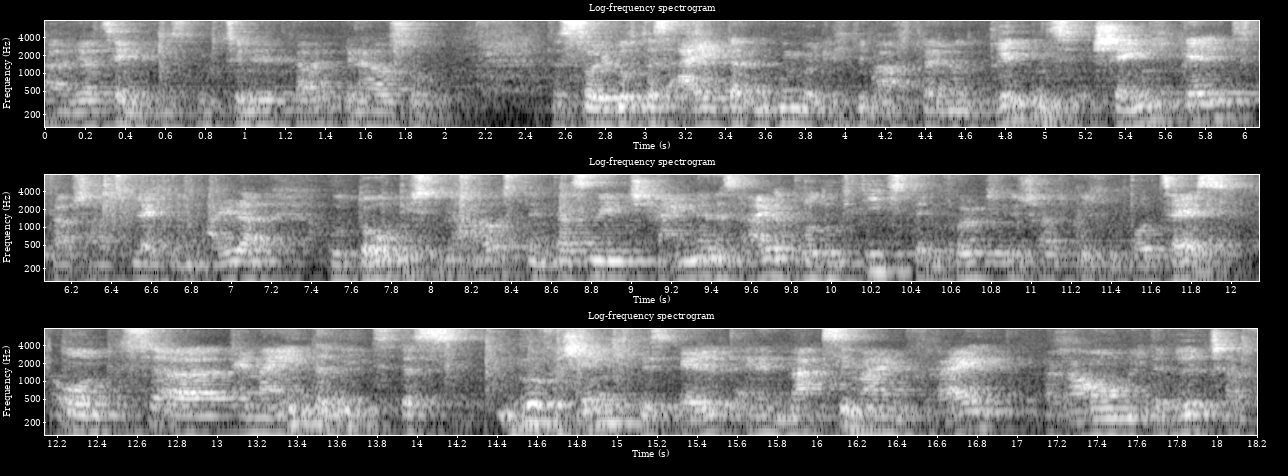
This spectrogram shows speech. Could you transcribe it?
äh, Jahrzehnten. Das funktioniert genauso. Das soll durch das Altern unmöglich gemacht werden. Und drittens Schenkgeld, da schaut es vielleicht am allerutopischsten aus, denn das nennt Steiner das allerproduktivste im volkswirtschaftlichen Prozess. Und äh, er meint damit, dass nur verschenktes Geld einen maximalen Freiraum in der Wirtschaft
